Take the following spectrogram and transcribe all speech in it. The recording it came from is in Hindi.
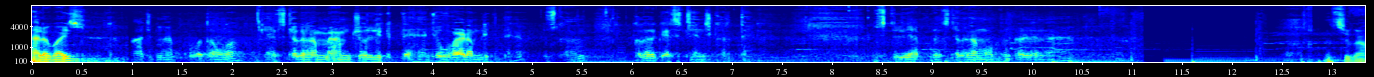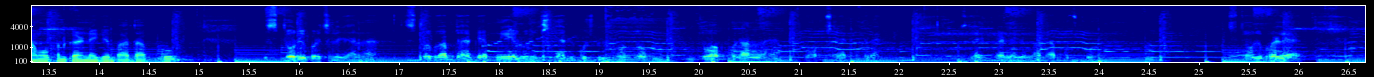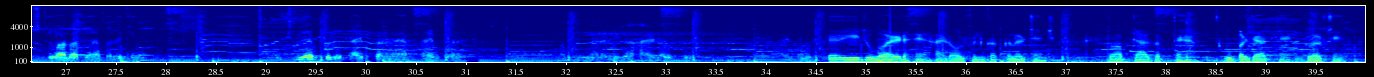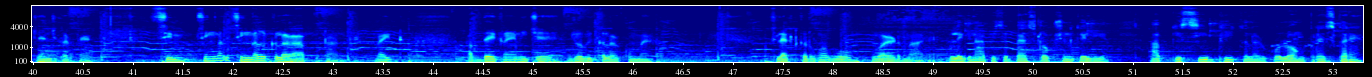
हेलो गाइस आज मैं आपको बताऊँगा इंस्टाग्राम में हम जो लिखते हैं जो वर्ड हम लिखते हैं उसका हम कलर कैसे चेंज करते हैं। उसके लिए आपको इंस्टाग्राम ओपन कर लेना है। इंस्टाग्राम ओपन करने के बाद आपको स्टोरी पर चले जाना है। स्टोरी पर आप जाके अपनी एल्बम से जाके कुछ भी फ़ोटो तो आपको डालना है वो आप सेलेक्ट करें। सेलेक्ट करने के बाद आप उसको स्टोरी पर ले आए। उसके बाद आप यहाँ पर देखेंगे। भी आपको जो टाइप करना है आप टाइप करें मैंने लिखा ये जो वर्ड है हाई डॉल्फिन का कलर चेंज करना है। तो आप क्या करते हैं ऊपर जाते हैं कलर चेंज करते हैं। सिम, सिंगल सिंगल कलर आप उठाते हैं राइट आप देख रहे हैं नीचे जो भी कलर को मैं सिलेक्ट करूँगा वो वर्ड में आ जाए लेकिन आप इसे बेस्ट ऑप्शन के लिए आप किसी भी कलर को लॉन्ग प्रेस करें।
